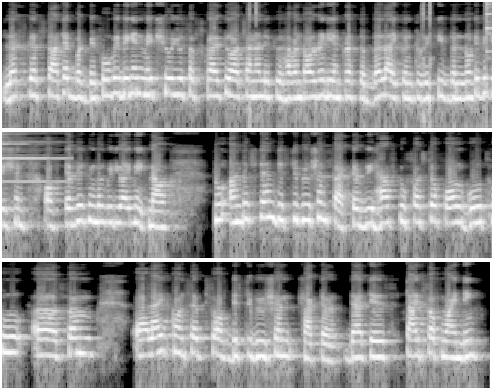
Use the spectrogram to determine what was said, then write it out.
Let's get started. But before we begin, make sure you subscribe to our channel if you haven't already and press the bell icon to receive the notification of every single video I make. Now, to understand distribution factor, we have to first of all go through uh, some Uh, allied concepts of distribution factor that is types of winding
